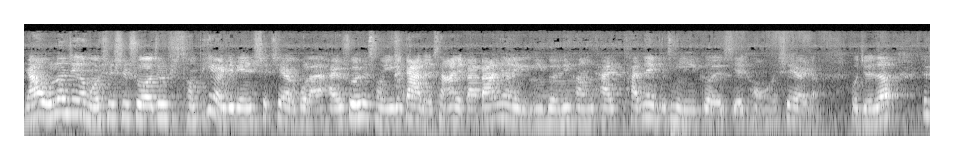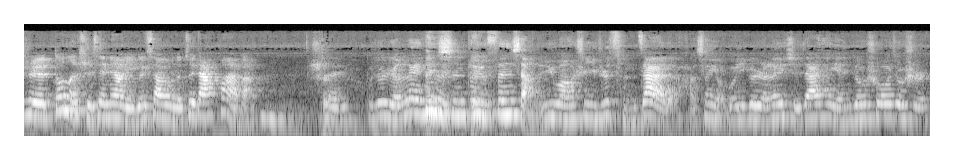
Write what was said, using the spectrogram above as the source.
然后无论这个模式是说就是从 peer 这边 share 过来，还是说是从一个大的像阿里巴巴那样一个地方，它它内部进行一个协同和 share 的，我觉得就是都能实现那样一个效用的最大化吧。对，我觉得人类内心对于分享的欲望是一直存在的。好像有过一个人类学家，他研究说，就是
